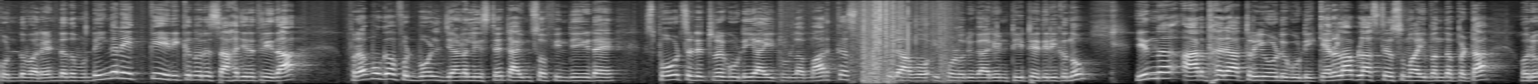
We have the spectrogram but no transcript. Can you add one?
കൊണ്ടുവരേണ്ടതുണ്ട് ഇങ്ങനെയൊക്കെ ഇരിക്കുന്ന ഒരു സാഹചര്യത്തിൽ ഇതാ പ്രമുഖ ഫുട്ബോൾ ജേർണലിസ്റ്റ് ടൈംസ് ഓഫ് ഇന്ത്യയുടെ സ്പോർട്സ് എഡിറ്റർ കൂടിയായിട്ടുള്ള മാർക്കസ് പെർക്കുലാവോ ഇപ്പോൾ ഒരു കാര്യം ട്വീറ്റ് ചെയ്തിരിക്കുന്നു. ഇന്ന് അർദ്ധരാത്രിയോടുകൂടി കേരള ബ്ലാസ്റ്റേഴ്സുമായി ബന്ധപ്പെട്ട ഒരു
